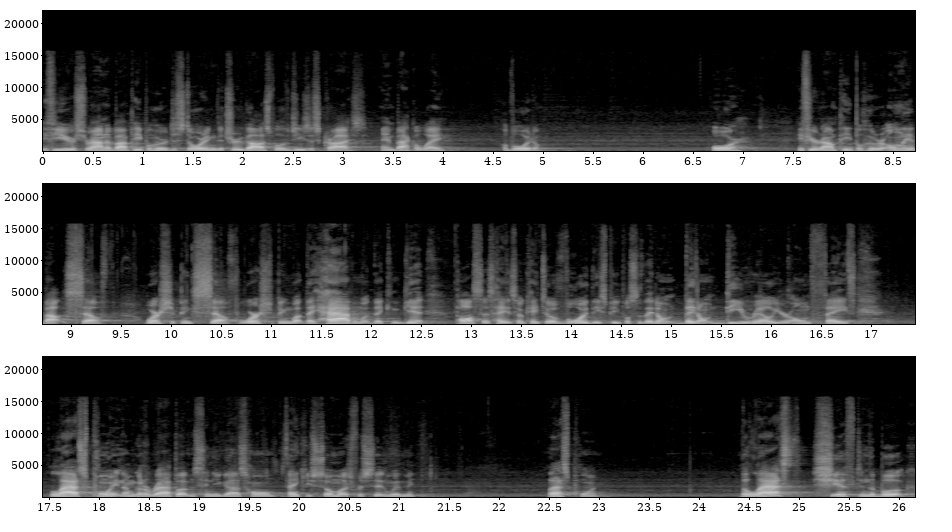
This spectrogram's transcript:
If you're surrounded by people who are distorting the true gospel of Jesus Christ, man, back away. Avoid them. Or if you're around people who are only about self, worshiping self, worshiping what they have and what they can get, Paul says, hey, it's okay to avoid these people so they don't, they don't derail your own faith. Last point, and I'm going to wrap up and send you guys home. Thank you so much for sitting with me. Last point. The last shift in the book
